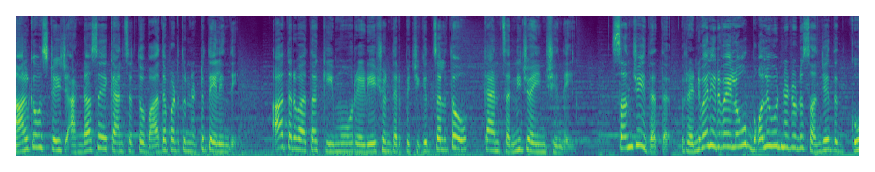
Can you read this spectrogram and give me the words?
నాలుగవ స్టేజ్ అండాశయ క్యాన్సర్తో బాధపడుతున్నట్టు తేలింది. ఆ తర్వాత కీమో రేడియేషన్ థెరపీ చికిత్సలతో క్యాన్సర్ని జయించింది. సంజయ్ దత్ రెండు వేల ఇరవైలో బాలీవుడ్ నటుడు సంజయ్ దత్కు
